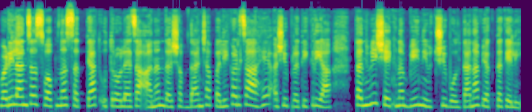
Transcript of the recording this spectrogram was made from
वडिलांचं स्वप्न सत्यात उतरवल्याचा आनंद शब्दांच्या पलीकडचा आहे अशी प्रतिक्रिया तन्वी शेखनं बी न्यूजशी बोलताना व्यक्त केली.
